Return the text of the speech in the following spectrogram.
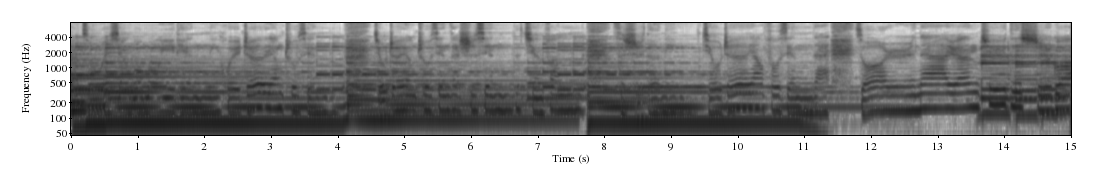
但从未想过某一天你会这样出现，就这样出现在视线的前方。此时的你就这样浮现在昨日那远去的时光。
